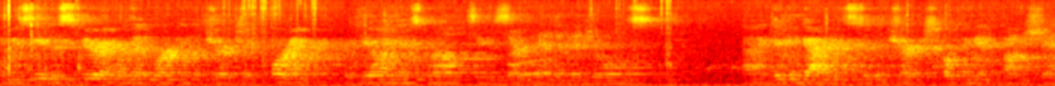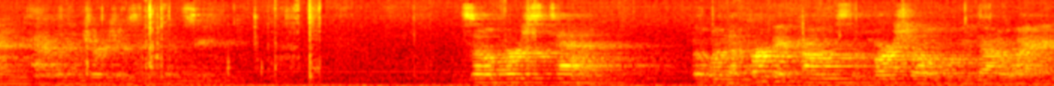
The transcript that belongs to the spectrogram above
And we see the Spirit was at work in the church at Corinth, revealing His will to certain individuals, uh, giving guidance to the church, helping it function kind of the church's infancy. So, verse 10 But when the perfect comes, the partial will be done away.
